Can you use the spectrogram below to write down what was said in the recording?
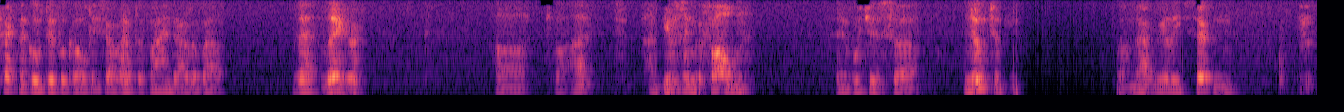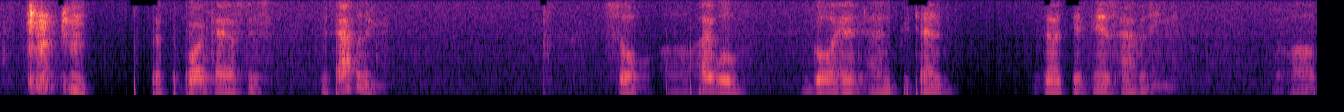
Technical difficulties. I'll have to find out about that later. Uh, so I, I'm using the phone, which is uh, new to me. So I'm not really certain that the broadcast is is happening. So uh, I will go ahead and pretend that it is happening. Um,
